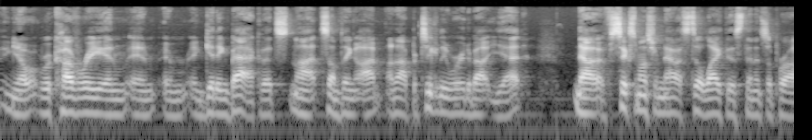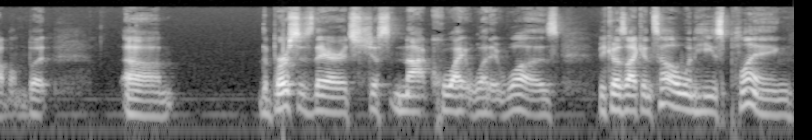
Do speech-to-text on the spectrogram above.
you know recovery and, and and and getting back. That's not something I'm, I'm not particularly worried about yet. Now, if six months from now it's still like this, then it's a problem. But um, the burst is there. It's just not quite what it was because I can tell when he's playing,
